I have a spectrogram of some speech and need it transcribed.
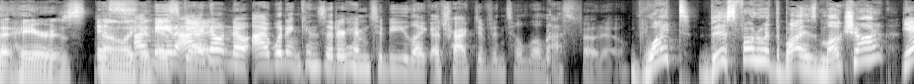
that hair is kind of like I a- mean, I don't know. I wouldn't consider him to be like attractive until the last photo. what? This photo at the bottom, his mugshot? Yeah.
